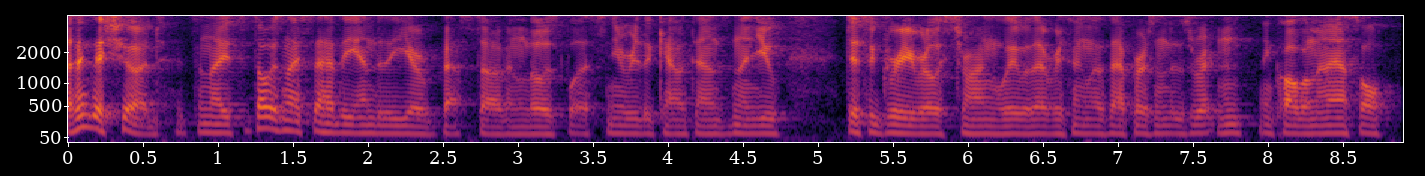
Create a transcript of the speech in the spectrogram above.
I think they should. It's a nice. It's always nice to have the end of the year best of in those lists, and you read the countdowns, and then you disagree really strongly with everything that that person has written and call them an asshole.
